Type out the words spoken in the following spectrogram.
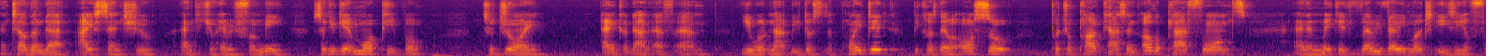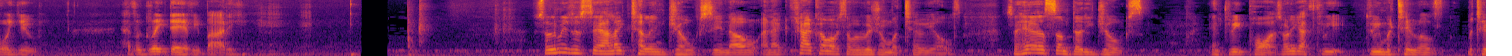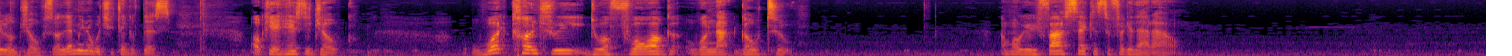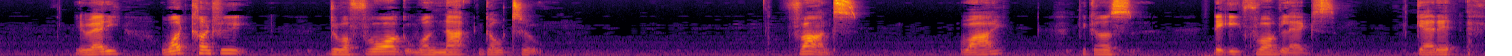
and tell them that I sent you and that you have it from me. So you get more people to join Anchor.fm. You will not be disappointed because they will also put your podcast in other platforms and then make it very, very much easier for you. Have a great day, everybody. So let me just say, I like telling jokes, you know, and I try to come up with some original materials. So here are some dirty jokes in three parts. I only got three three materials material jokes. So let me know what you think of this. Okay, here's the joke. What country do a frog will not go to? I'm gonna give you five seconds to figure that out. You ready? What country do a frog will not go to? France. Why? Because they eat frog legs. Get it?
